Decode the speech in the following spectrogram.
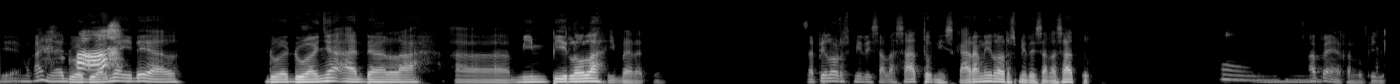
Iya, makanya dua-duanya ideal. Dua-duanya adalah eh, mimpi lo lah ibaratnya. Tapi lo harus milih salah satu nih. Sekarang nih lo harus milih salah satu. Hmm. Apa yang akan lo pilih?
